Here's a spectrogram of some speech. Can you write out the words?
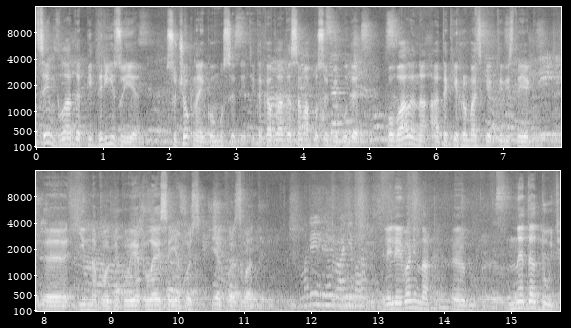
цим влада підрізує сучок, на якому сидить. І така влада сама по собі буде повалена, а такі громадські активісти, як е, Інна Плотникова, як Леся, якось як вас звати? Лілія Іванівна е, не дадуть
